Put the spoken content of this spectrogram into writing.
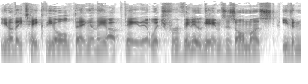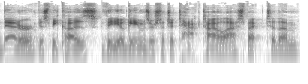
you know, they take the old thing and they update it, which for video games is almost even better just because video games are such a tactile aspect to them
